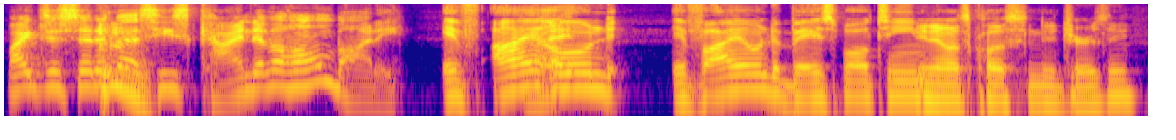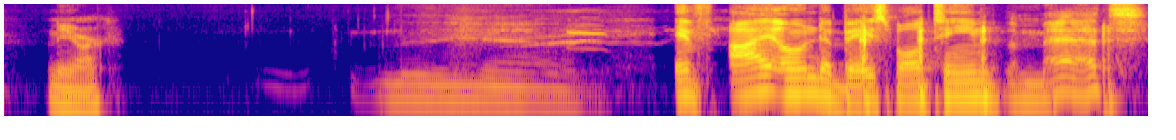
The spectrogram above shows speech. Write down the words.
Mike just said it best. He's kind of a homebody. If I Right? owned if I owned a baseball team, You know what's close to New Jersey? New York. if I owned a baseball team, The Mets.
